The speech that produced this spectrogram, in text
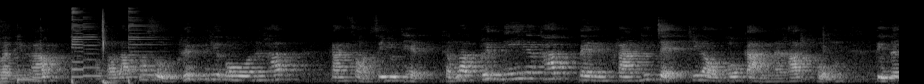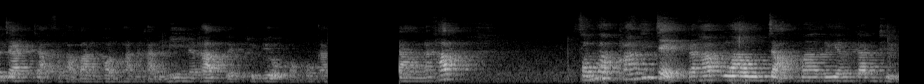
สวัสดีครับขอต้อนรับเข้าสู่คลิปวิดีโอนะครับ การสอน CU t e สำหรับคลิปนี้นะครับเป็นครั้งที่ 7 ที่เราพบกันนะครับ ผมติวเตอร์แจ็คจากสถาบันพรพันธ์อะคาเดมี่นะครับ เป็นคลิปวิดีโอของโครงการนะครับสำหรับครั้งที่ 7 นะครับ เราจะมาเรียนกันถึง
